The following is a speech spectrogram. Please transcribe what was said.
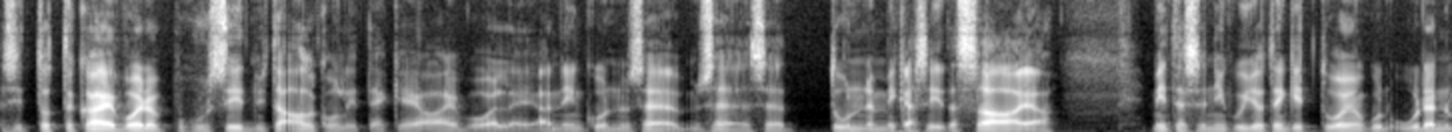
sitten totta kai voidaan puhua siitä, mitä alkoholi tekee aivoille ja niin kuin se, se, se tunne, mikä siitä saa ja mitä se niin kuin jotenkin tuo jonkun uuden,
